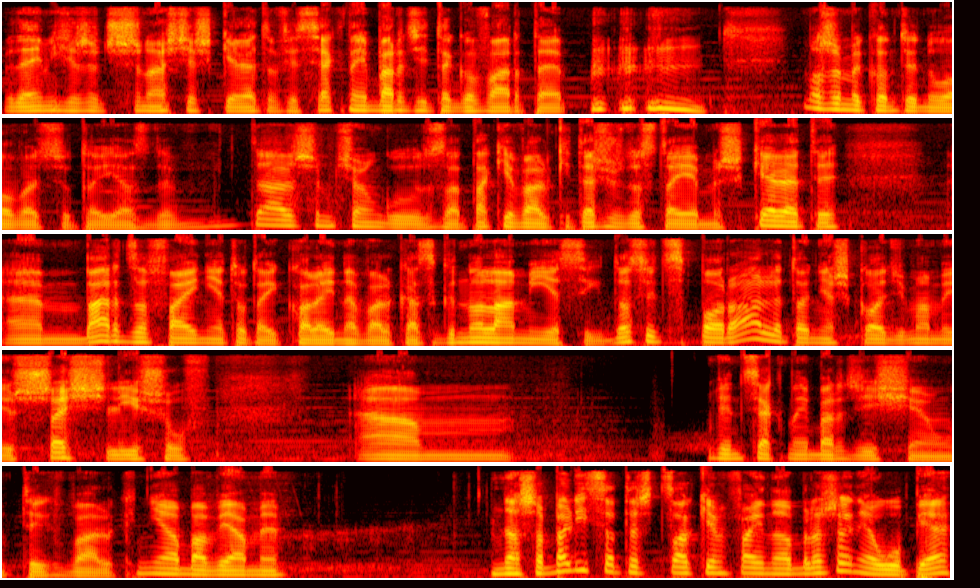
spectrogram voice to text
Wydaje mi się, że 13 szkieletów jest jak najbardziej tego warte. Możemy kontynuować tutaj jazdę w dalszym ciągu. Za takie walki też już dostajemy szkielety. Bardzo fajnie, tutaj kolejna walka z gnolami, jest ich dosyć sporo, ale to nie szkodzi. Mamy już 6 liszów, Em, więc jak najbardziej się tych walk nie obawiamy. Nasza balista też całkiem fajne obrażenia łupie,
